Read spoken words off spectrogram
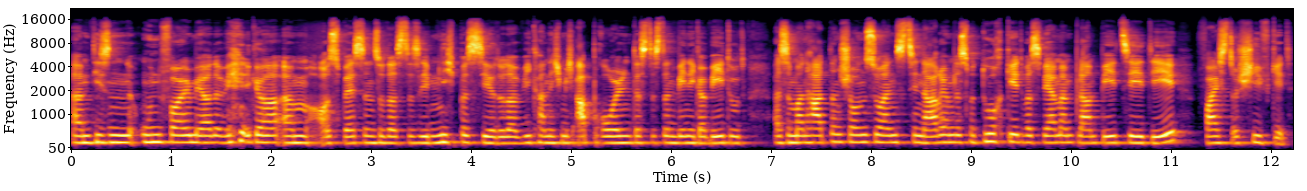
ähm, diesen Unfall mehr oder weniger ähm, ausbessern, sodass das eben nicht passiert? Oder wie kann ich mich abrollen, dass das dann weniger wehtut? Also man hat dann schon so ein Szenarium, das man durchgeht, was wäre mein Plan B, C, D, falls das schief geht.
